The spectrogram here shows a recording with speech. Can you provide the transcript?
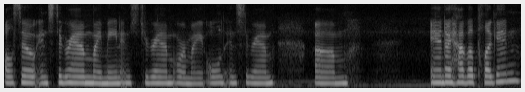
also Instagram, my main Instagram or my old Instagram. Um, and I have a plugin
